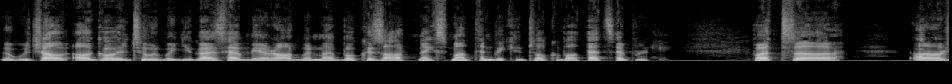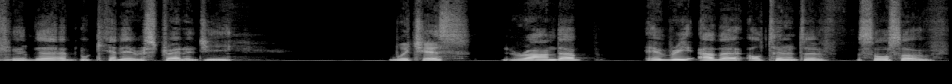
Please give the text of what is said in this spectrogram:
which I'll I'll go into it when you guys have me around when my book is out next month, and we can talk about that separately. But uh, I um, prefer the Bukele strategy which is round up every other alternative source of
